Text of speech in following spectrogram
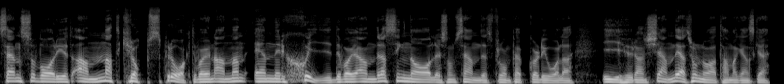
Sen så var det ju ett annat kroppsspråk, det var ju en annan energi, det var ju andra signaler som sändes från Pep Guardiola i hur han kände. Jag tror nog att han var ganska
